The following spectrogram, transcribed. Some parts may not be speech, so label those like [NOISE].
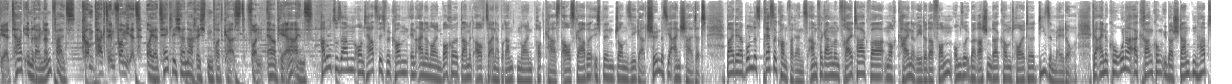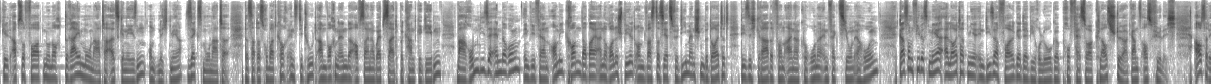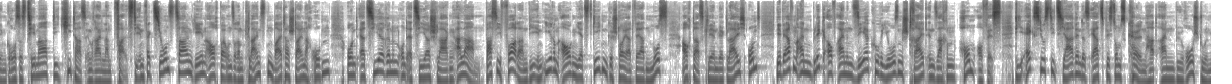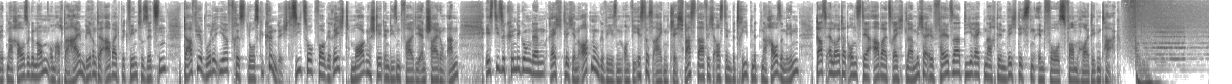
Der Tag in Rheinland-Pfalz. Kompakt informiert. Euer täglicher Nachrichtenpodcast von RPR1. Hallo zusammen und herzlich willkommen in einer neuen Woche, damit auch zu einer brandneuen Podcast-Ausgabe. Ich bin John Segert. Schön, dass ihr einschaltet. Bei der Bundespressekonferenz am vergangenen Freitag war noch keine Rede davon. Umso überraschender kommt heute diese Meldung. Wer eine Corona-Erkrankung überstanden hat, gilt ab sofort nur noch drei Monate als genesen und nicht mehr sechs Monate. Das hat das Robert Koch Institut am Wochenende auf seiner Website bekannt gegeben. Warum diese Änderung, inwiefern Omikron dabei eine Rolle spielt und was das jetzt für die Menschen bedeutet, die sich gerade von einer Corona-Infektion erholen. Das und vieles mehr erläutert mir in dieser Folge der Virologe Professor Klaus Stör ganz ausführlich. Außerdem großes Thema die Kitas in Rheinland-Pfalz. Die Infektionszahlen gehen auch bei unseren Kleinsten weiter steil nach oben und Erzieherinnen und Erzieher schlagen Alarm. Was sie fordern, wie in ihren Augen jetzt gegengesteuert werden muss. Auch das klären wir gleich. Und wir werfen einen Blick auf einen sehr kuriosen Streit in Sachen Homeoffice. Die Ex-Justiziarin des Erzbistums Köln hat einen Bürostuhl mit nach Hause genommen, um auch daheim während der Arbeit bequem zu sitzen. Dafür wurde ihr fristlos gekündigt. Sie zog vor Gericht. Morgen steht in diesem Fall die Entscheidung an. Ist diese Kündigung denn rechtlich in Ordnung gewesen? Und wie ist das eigentlich? Was darf ich aus dem Betrieb mit nach Hause nehmen? Das erläutert uns der Arbeitsrechtler Michael Felser direkt nach den wichtigsten Infos vom heutigen Tag.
